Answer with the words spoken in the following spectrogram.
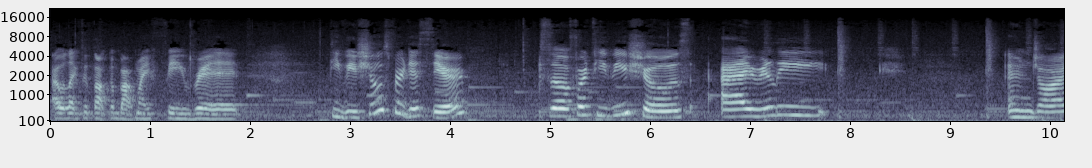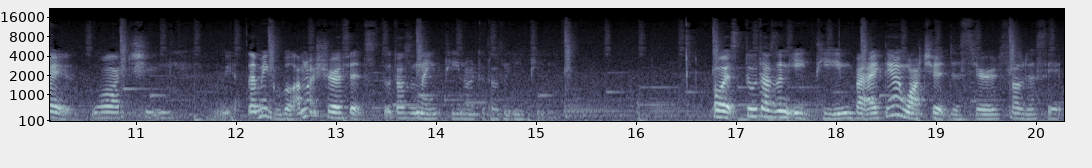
I would like to talk about my favorite TV shows for this year so for TV shows, I really enjoy watching. Let me Google. I'm not sure if it's 2019 or 2018. Oh, it's 2018, but I think I watched it this year, so I'll just say it.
